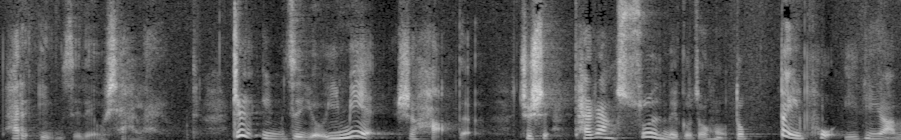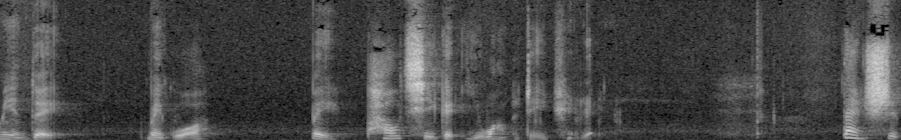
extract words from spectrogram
他的影子留下来。这个影子有一面是好的，就是他让所有的美国总统都被迫一定要面对美国被抛弃跟遗忘的这一群人。但是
